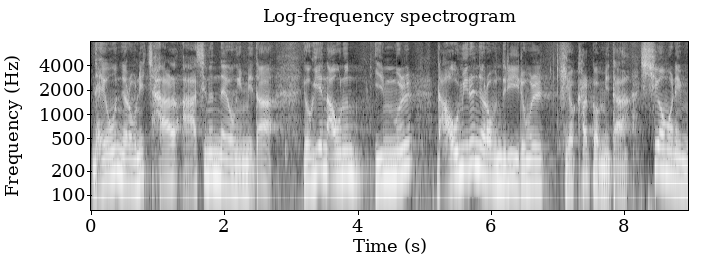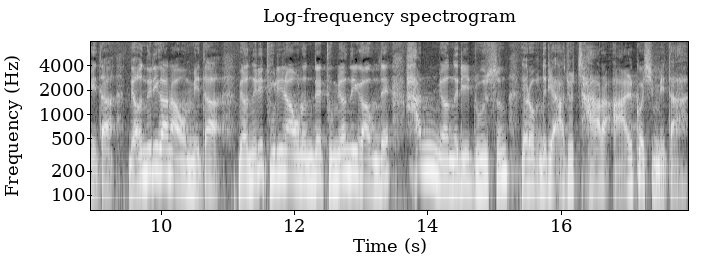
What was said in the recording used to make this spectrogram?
내용은 여러분이 잘 아시는 내용입니다. 여기에 나오는 인물 나오미는 여러분들이 이름을 기억할 겁니다. 시어머니입니다. 며느리가 나옵니다. 며느리 둘이 나오는데 두 며느리 가운데 한 며느리 룻은 여러분들이 아주 잘 알 것입니다.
